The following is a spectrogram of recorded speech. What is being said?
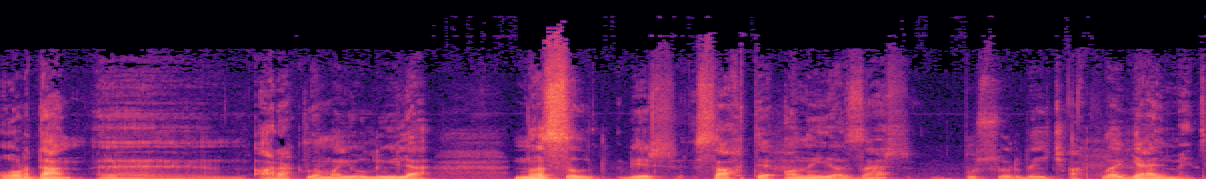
oradan e, araklama yoluyla nasıl bir sahte anı yazar? Bu soruda hiç akla gelmedi.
